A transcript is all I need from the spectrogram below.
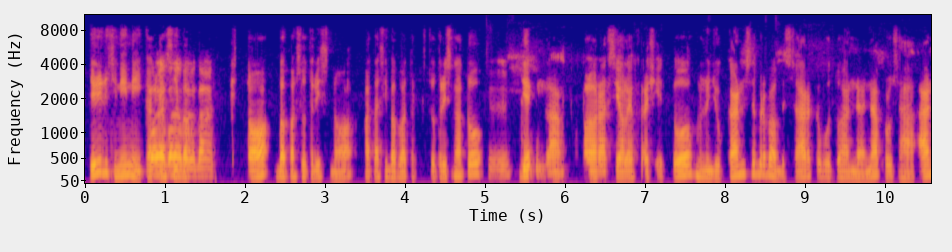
jadi di sini nih kata Boleh, si boleh, Bapak boleh. Sutrisno, Bapak Sutrisno, kata si Bapak Sutrisno tuh Mm-mm. Dia bilang kalau rasio leverage itu menunjukkan seberapa besar kebutuhan dana perusahaan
